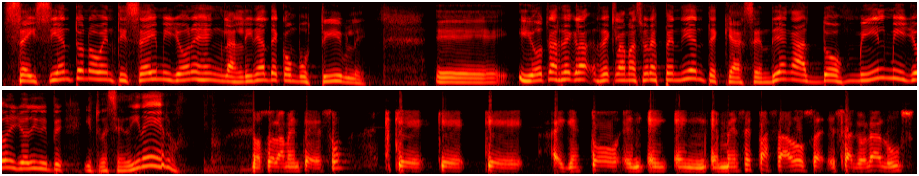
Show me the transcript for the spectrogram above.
696 millones en las líneas de combustible. Eh, y otras reclamaciones pendientes que ascendían a 2 mil millones. Yo digo, ¿y, ¿y todo ese dinero? No solamente eso, que, que, que en esto en, en, en meses pasados salió a la luz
